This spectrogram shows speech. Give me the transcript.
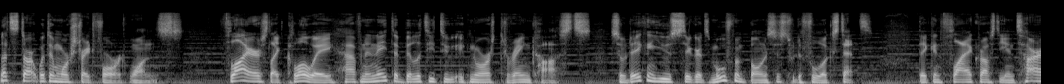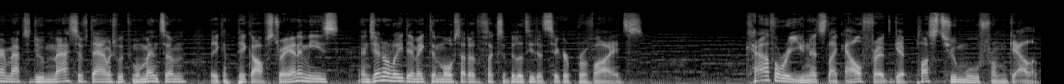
Let's start with the more straightforward ones. Flyers like Chloe have an innate ability to ignore terrain costs, so they can use Sigurd's movement bonuses to the full extent. They can fly across the entire map to do massive damage with momentum, they can pick off stray enemies, and generally they make the most out of the flexibility that Sigurd provides. Cavalry units like Alfred get plus 2 move from Gallop.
